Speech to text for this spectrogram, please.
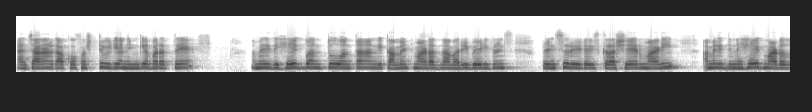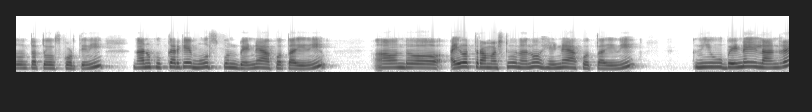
ನನ್ನ ಚಾನಲ್ಗೆ ಹಾಕೋ ಫಸ್ಟ್ ವಿಡಿಯೋ ನಿಮಗೆ ಬರುತ್ತೆ. ಆಮೇಲೆ ಇದು ಹೇಗೆ ಬಂತು ಅಂತ ನನಗೆ ಕಮೆಂಟ್ ಮಾಡೋದನ್ನ ಮರಿಬೇಡಿ ಫ್ರೆಂಡ್ಸ್ ಫ್ರೆಂಡ್ಸು ರಿಲೇಟಿವ್ಸ್ಗೆಲ್ಲ ಶೇರ್ ಮಾಡಿ, ಆಮೇಲೆ ಇದನ್ನು ಹೇಗೆ ಮಾಡೋದು ಅಂತ ತೋರಿಸ್ಕೊಡ್ತೀನಿ. ನಾನು ಕುಕ್ಕರ್ಗೆ ಮೂರು ಸ್ಪೂನ್ ಬೆಣ್ಣೆ ಹಾಕೋತಾ ಇದ್ದೀನಿ ಒಂದು ಐವತ್ತು ಗ್ರಾಮ್ ಅಷ್ಟು ನಾನು ಎಣ್ಣೆ ಹಾಕೋತಾ ಇದ್ದೀನಿ ನೀವು ಬೆಣ್ಣೆ ಇಲ್ಲ ಅಂದರೆ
